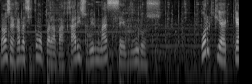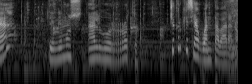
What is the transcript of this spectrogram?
Vamos a dejarlo así como para bajar y subir más seguros. Porque acá tenemos algo roto. Yo creo que sí aguanta vara, ¿no?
